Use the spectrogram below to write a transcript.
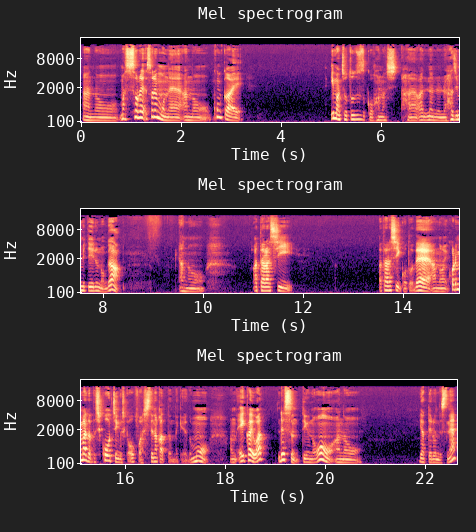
あのまあそれそれもねあの今回今ちょっとずつこう話はなな始めているのがあの新しい新しいことであのこれまで私コーチングしかオファーしてなかったんだけれどもあの英会話レッスンっていうのをあのやってるんですね。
